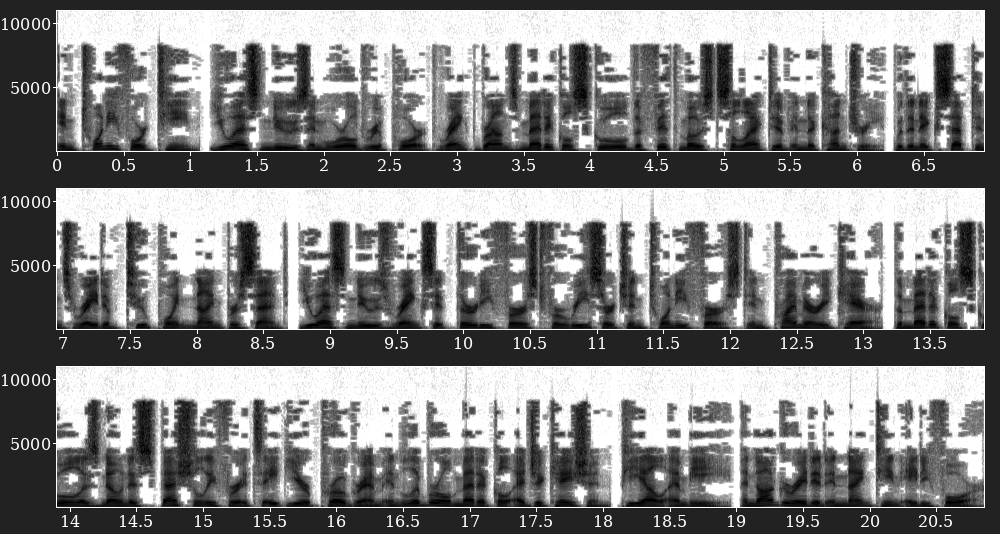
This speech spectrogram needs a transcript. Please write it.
In 2014, U.S. News & World Report ranked Brown's Medical School the fifth most selective in the country, with an acceptance rate of 2.9%. U.S. News ranks it 31st for research and 21st in primary care. The medical school is known especially for its eight-year program in liberal medical education (PLME), inaugurated in 1984.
